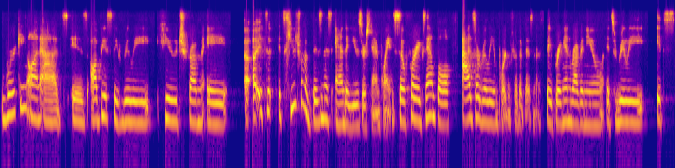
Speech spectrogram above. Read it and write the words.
Working on ads is obviously really huge from a uh, it's a, it's huge from a business and a user standpoint. So, for example, ads are really important for the business. They bring in revenue. It's really it's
